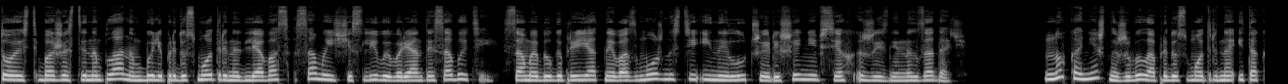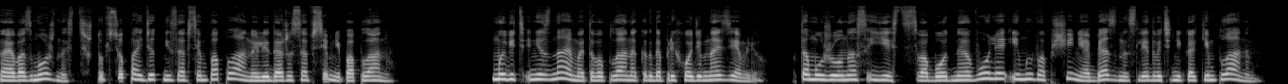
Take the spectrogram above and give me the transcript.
То есть божественным планом были предусмотрены для вас самые счастливые варианты событий, самые благоприятные возможности и наилучшие решения всех жизненных задач. Но, конечно же, была предусмотрена и такая возможность, что все пойдет не совсем по плану или даже совсем не по плану. Мы ведь не знаем этого плана, когда приходим на Землю. К тому же у нас есть свободная воля, и мы вообще не обязаны следовать никаким планам.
